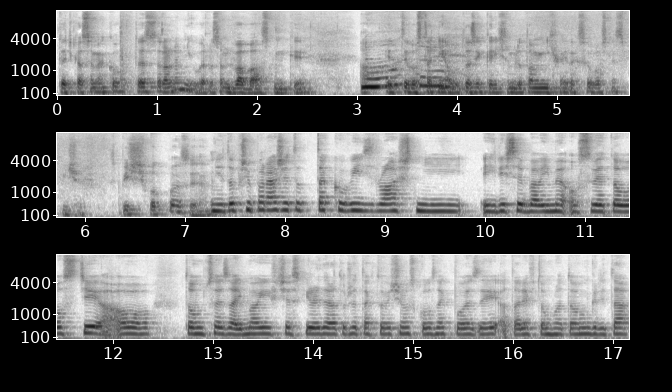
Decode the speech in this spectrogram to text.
teďka jsem jako, to je srandovní, uvedl jsem dva básníky. A no, i ty ostatní je... autoři, kteří se mi do toho míchají, tak jsou vlastně spíš, spíš od poezie. Mně to připadá, že to takový zvláštní, i když se bavíme o světovosti a o tom, co je zajímavé v české literatuře, tak to většinou sklouzne k poezii a tady v tomhle tom, kdy, ta,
